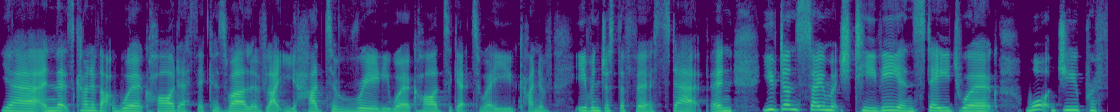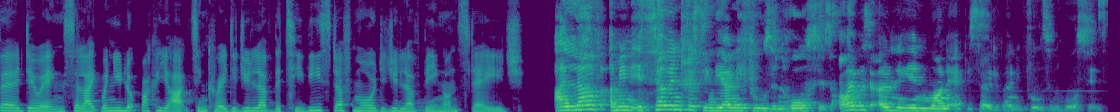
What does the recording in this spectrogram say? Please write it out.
Yeah, and that's kind of that work hard ethic as well of like you had to really work hard to get to where you kind of even just the first step. And you've done so much TV and stage work. What do you prefer doing? So like when you look back at your acting career, did you love the TV stuff more? Did you love being on stage? I love, I mean, it's so interesting, the Only Fools and Horses. I was only in one episode of Only Fools and Horses,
